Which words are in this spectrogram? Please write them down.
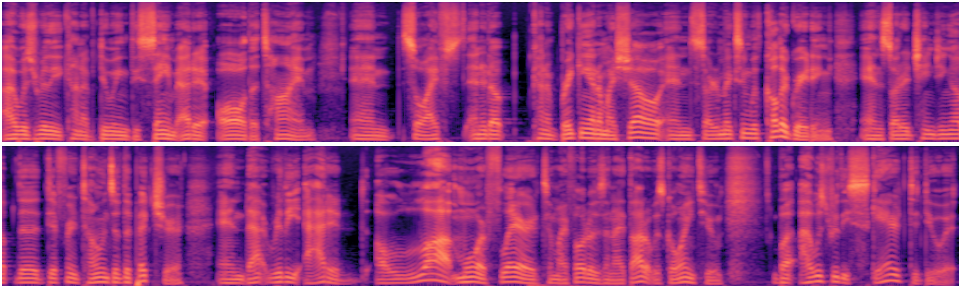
I was really kind of doing the same edit all the time. And so I ended up kind of breaking out of my shell and started mixing with color grading and started changing up the different tones of the picture. And that really added a lot more flair to my photos than I thought it was going to. But I was really scared to do it.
